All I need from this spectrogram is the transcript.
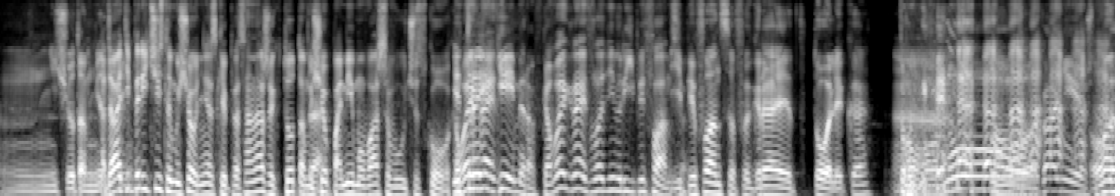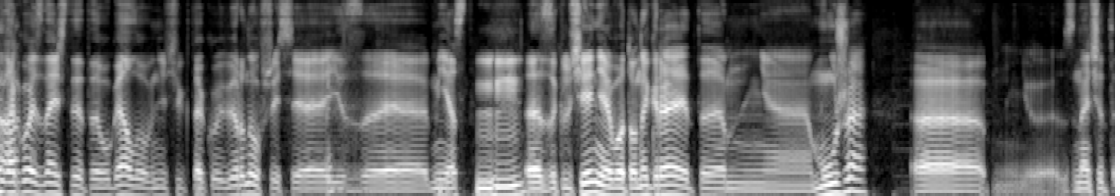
Ничего там нет. А давайте перечислим еще несколько персонажей, кто там Да. еще помимо вашего участкового. И Кого троих играет, геймеров. кого играет Владимир Епифанцев? Епифанцев играет Толика. А, Ну, конечно. Он так. такой, значит, это уголовничек такой, вернувшийся из э, мест э, заключения. Вот он играет э, мужа, значит,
